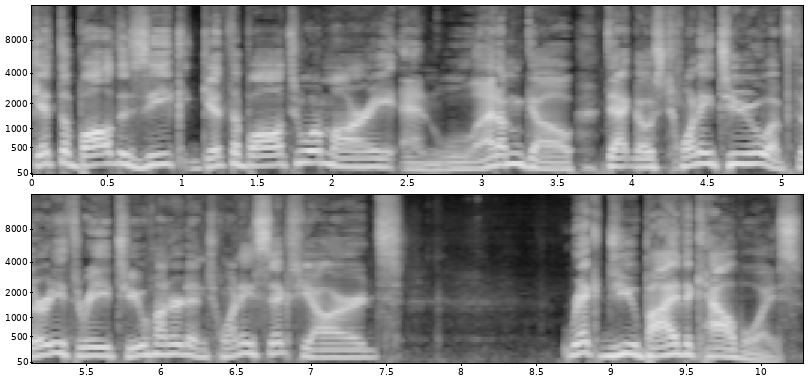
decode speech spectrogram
Get the ball to Zeke, get the ball to Amari, and let him go. Dak goes 22 of 33, 226 yards. Rick, do you buy the Cowboys?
